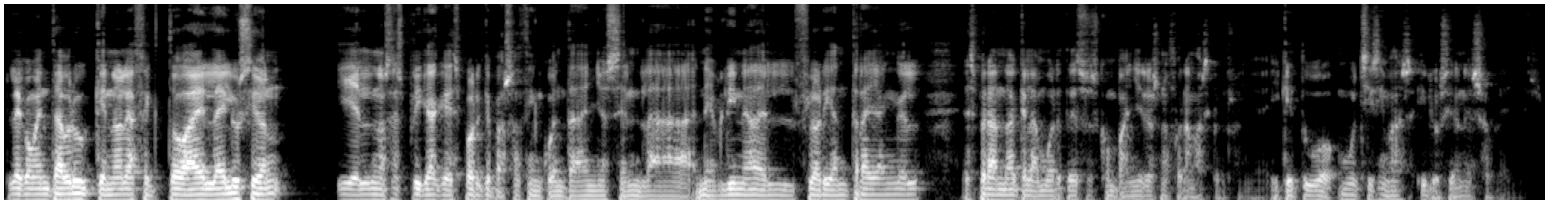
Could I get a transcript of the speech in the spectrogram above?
le comenta a Brooke que no le afectó a él la ilusión y él nos explica que es porque pasó 50 años en la neblina del Florian Triangle esperando a que la muerte de sus compañeros no fuera más que un sueño y que tuvo muchísimas ilusiones sobre ellos.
